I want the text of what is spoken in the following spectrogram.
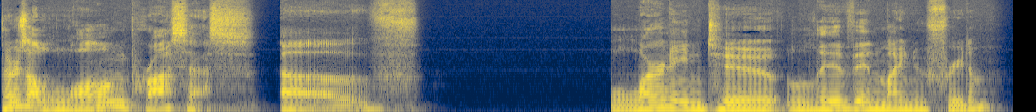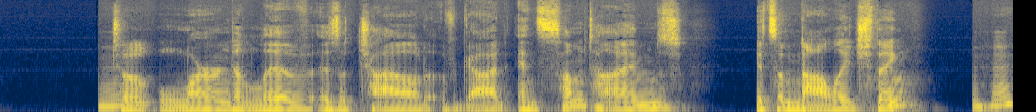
there's a long process of learning to live in my new freedom, mm-hmm. to learn to live as a child of God. And sometimes it's a knowledge thing. Mm-hmm.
